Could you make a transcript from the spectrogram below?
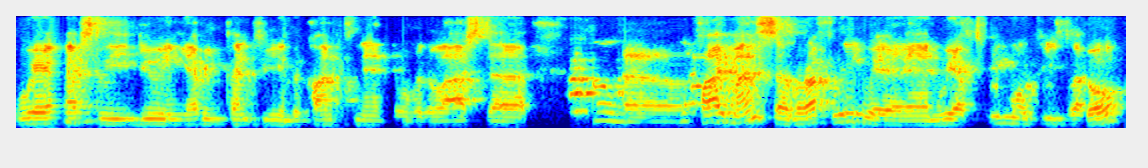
We're actually doing every country in the continent over the last uh, uh, five months, uh, roughly, and we have three more countries left to go.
